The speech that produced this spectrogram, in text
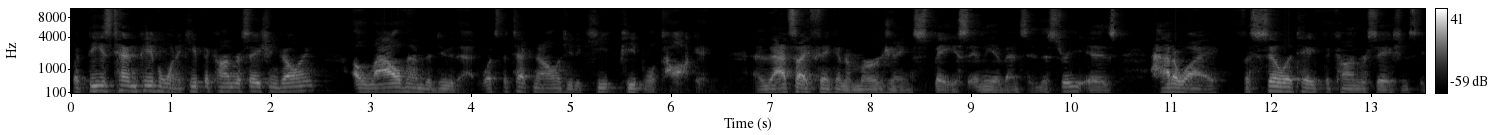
but these 10 people want to keep the conversation going. Allow them to do that. What's the technology to keep people talking? And that's, I think, an emerging space in the events industry is how do I facilitate the conversations to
